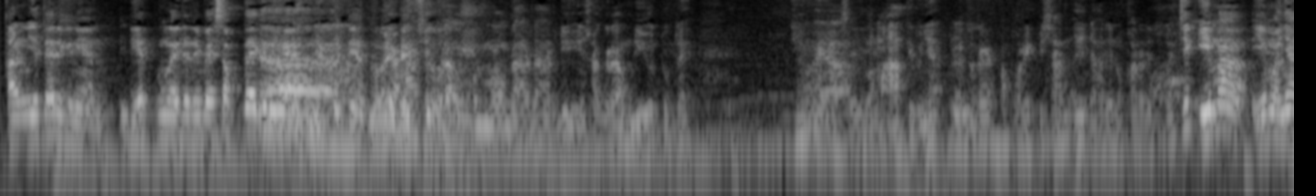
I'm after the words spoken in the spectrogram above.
Kan ieu teh ginian. Diet mulai dari besok teh gitu Nah. kan. Ya, Dia mulai emang besok. sih orang melong dahar-dahar di Instagram, di YouTube teh. Anjing Hmm, kayak sih. lemak gitu nya. Itu teh favorit pisan euy dahar nu karena itu teh. Cik ieu mah ieu mah nya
